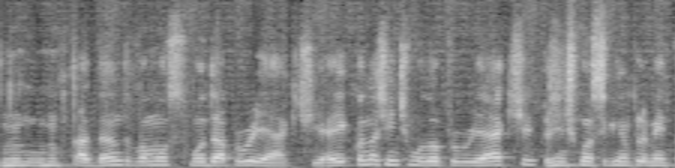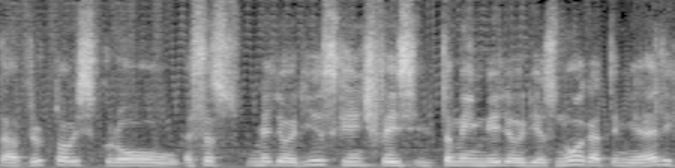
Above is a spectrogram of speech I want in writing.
não, tá dando, vamos mudar pro React. E aí, quando a gente mudou pro React, a gente conseguiu implementar Virtual Scroll, essas melhorias que a gente fez e também melhorias no HTML,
